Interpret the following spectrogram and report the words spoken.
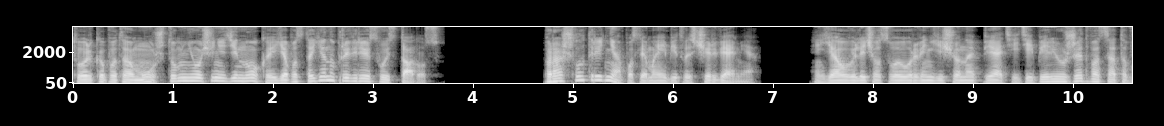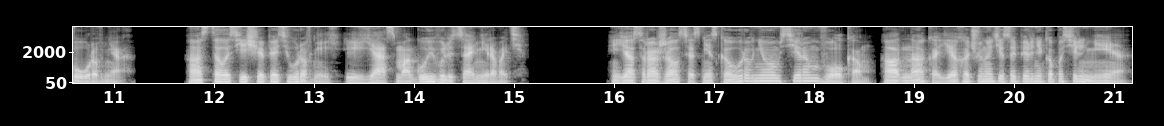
Только потому, что мне очень одиноко, и я постоянно проверяю свой статус. Прошло три дня после моей битвы с червями. Я увеличил свой уровень еще на 5 и теперь уже 20 уровня. Осталось еще 5 уровней, и я смогу эволюционировать. Я сражался с низкоуровневым серым волком, однако я хочу найти соперника посильнее.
